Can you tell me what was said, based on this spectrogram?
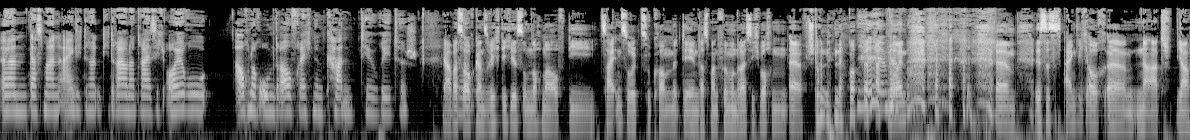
ähm, dass man eigentlich die 330 Euro auch noch oben drauf rechnen kann, theoretisch. Ja, was ja. auch ganz wichtig ist, um nochmal auf die Zeiten zurückzukommen, mit dem, dass man 35 Wochen, äh, Stunden in der Woche hat, neun, ähm, ist es eigentlich auch ähm, eine Art, ja,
